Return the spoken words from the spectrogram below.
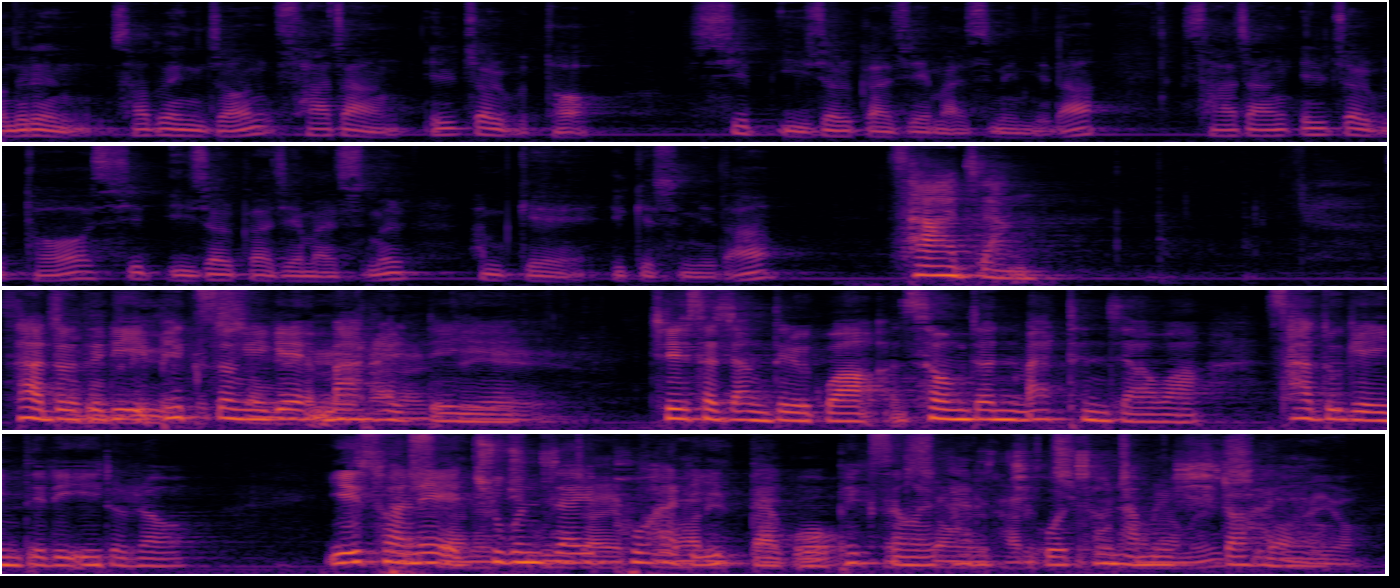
오늘은 사도행전 4장 1절부터 12절까지의 말씀입니다. 4장 1절부터 12절까지의 말씀을 함께 읽겠습니다. 4장 사도들이 백성에게 말할 때에 제사장들과 성전 맡은 자와 사두개인들이 이르러 예수 안에 죽은 자의 부활이 있다고 백성을 가르치고 전함을 싫어하여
